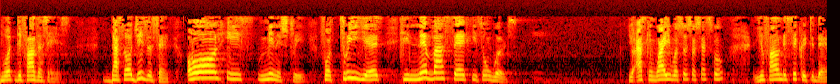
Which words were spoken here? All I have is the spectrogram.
What the Father says. That's all Jesus said. All his ministry for three years, he never said his own words. You're asking why he was so successful? You found the secret today.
